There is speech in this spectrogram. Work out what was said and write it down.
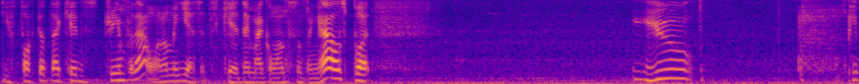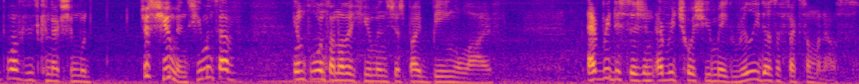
you fucked up that kid's dream for that one. I mean, yes, it's a kid. They might go on to something else, but you people have this connection with just humans. Humans have influence on other humans just by being alive. Every decision, every choice you make really does affect someone else.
